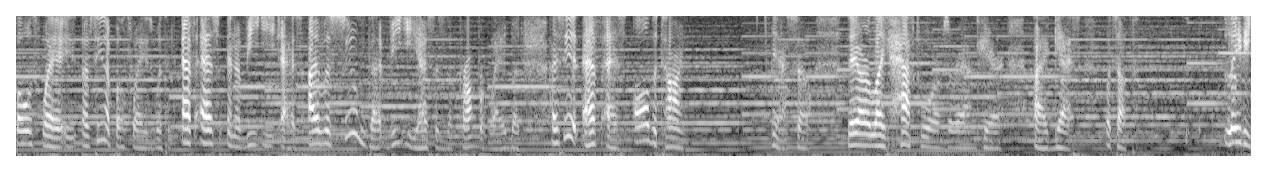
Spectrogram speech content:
both ways. I've seen it both ways with an FS and a VES. I've assumed that VES is the proper way, but I see it FS all the time. Yeah, so they are like half dwarves around here, I guess. What's up? Lady,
